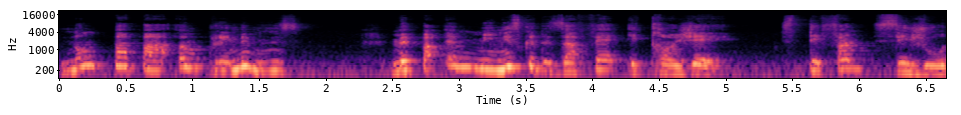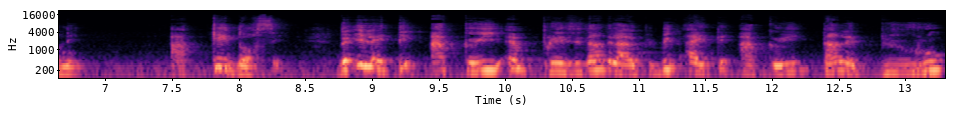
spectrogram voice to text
non pas par un premier ministre, mais par un ministre des Affaires étrangères, Stéphane Séjourné, à Quai d'Orsay. Donc il a été accueilli, un président de la République a été accueilli dans les bureaux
